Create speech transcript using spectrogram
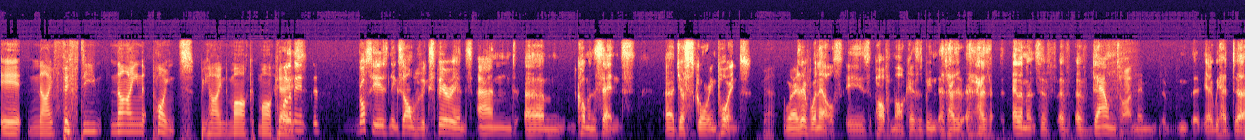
at nine, 59 points behind Mark Marquez. Well, I mean, Rossi is an example of experience and um, common sense, uh, just scoring points. Yeah. Whereas everyone else is, apart from Marquez, has been has has, elements of, of, of downtime. And, you know, we had uh,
